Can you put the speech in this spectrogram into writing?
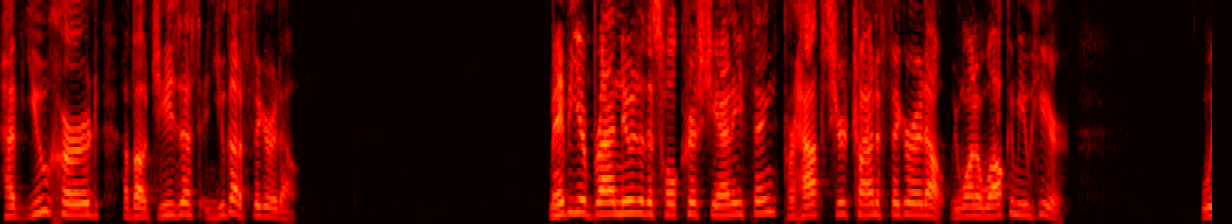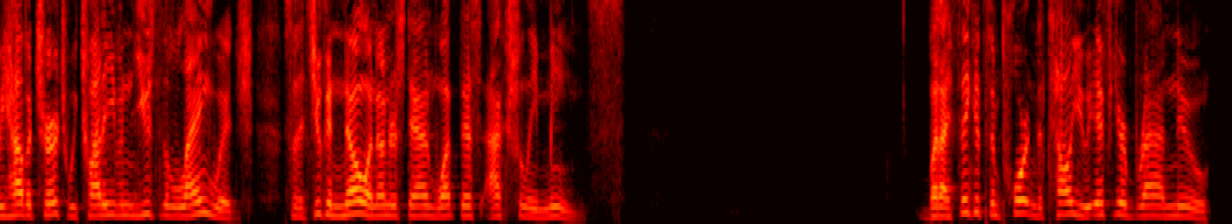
have you heard about Jesus and you got to figure it out? Maybe you're brand new to this whole Christianity thing. Perhaps you're trying to figure it out. We want to welcome you here. We have a church, we try to even use the language so that you can know and understand what this actually means. But I think it's important to tell you, if you're brand new,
